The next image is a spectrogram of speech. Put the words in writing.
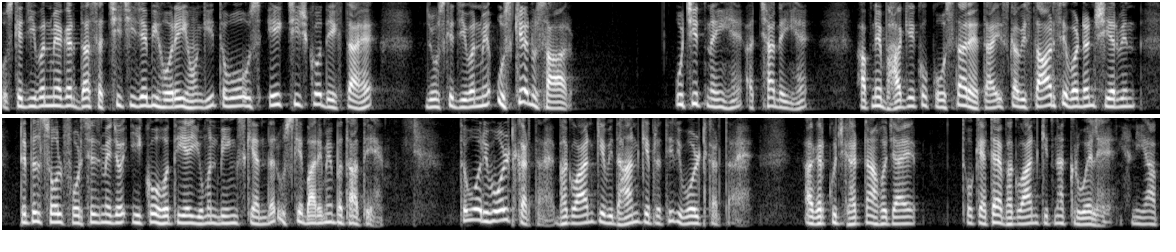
उसके जीवन में अगर दस अच्छी चीज़ें भी हो रही होंगी तो वो उस एक चीज़ को देखता है, जो उसके जीवन में उसके अनुसार उचित नहीं है अच्छा नहीं है। अपने भाग्य को कोसता रहता है। इसका विस्तार से वर्णन शेयरविंद ट्रिपल सोल फोर्सेस में जो इको होती है ह्यूमन बींग्स के अंदर, उसके बारे में बताते हैं। तो वो रिवोल्ट करता है। भगवान के विधान के प्रति रिवोल्ट करता है। अगर कुछ घटना हो जाए तो कहता है, भगवान कितना क्रूएल है। यानी आप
